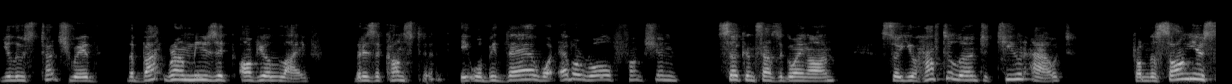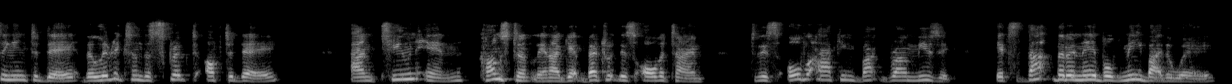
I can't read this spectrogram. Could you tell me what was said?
You lose touch with the background music of your life that is a constant. It will be there, whatever role, function, circumstances are going on. So you have to learn to tune out from the song you're singing today, the lyrics and the script of today, and tune in constantly, and I get better at this all the time, to this overarching background music. It's that that enabled me, by the way,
